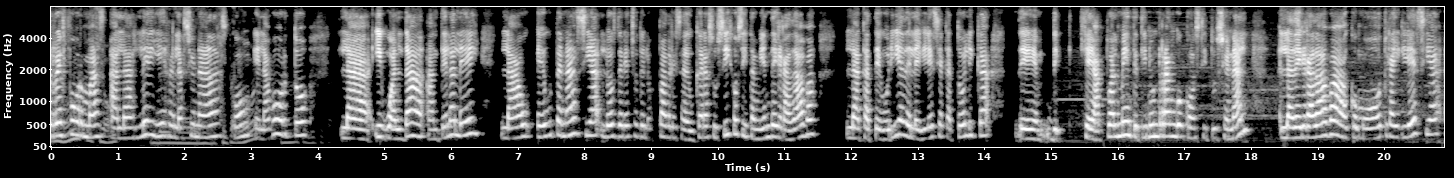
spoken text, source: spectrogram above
reformas a las leyes relacionadas con el aborto, la igualdad ante la ley, la eutanasia, los derechos de los padres a educar a sus hijos y también degradaba la categoría de la Iglesia Católica que actualmente tiene un rango constitucional, la degradaba como otra iglesia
